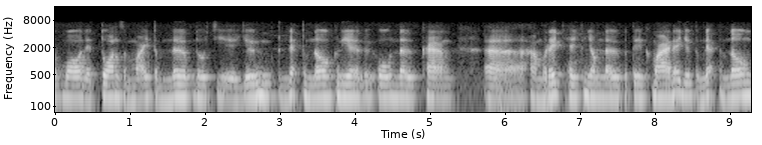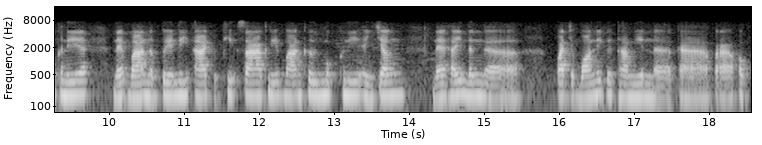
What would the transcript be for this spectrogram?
របរដែលទាន់សម័យទំនើបដូចជាយើងតំណាក់តំណងគ្នាដោយអូននៅខាងអាមេរិកហើយខ្ញុំនៅប្រទេសខ្មែរនេះយើងតំណាក់តំណងគ្នា ណែបាននៅពេលនេះអាចពិភាក្សាគ្នាបានឃើញមុខគ្នាអីចឹងណែហើយនឹងបច្ចុប្បន្ននេះគឺថាមានការប្រើឧប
